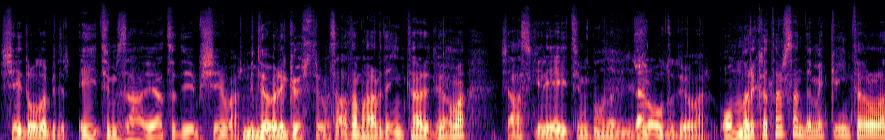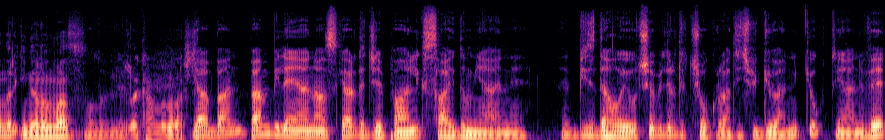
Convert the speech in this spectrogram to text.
şey de olabilir eğitim zayiatı diye bir şey var. Bir de öyle gösteriyor. Mesela adam harbiden intihar ediyor ama işte askeri eğitim Olabilir. ben oldu diyorlar. Onları katarsan demek ki intihar oranları inanılmaz Olabilir. rakamlara ulaşacak. Ya ben ben bile yani askerde cephanelik saydım yani. Biz de havaya uçabilirdik çok rahat. Hiçbir güvenlik yoktu yani ve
